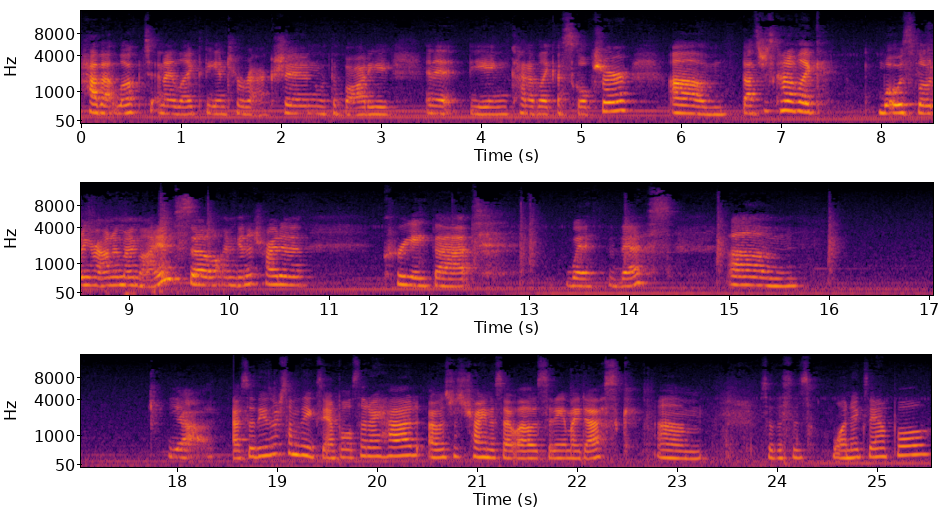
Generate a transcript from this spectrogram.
how that looked and I liked the interaction with the body and it being kind of like a sculpture. Um, that's just kind of like what was floating around in my mind. So I'm gonna try to create that with this. Um, yeah. yeah. So these are some of the examples that I had. I was just trying this out while I was sitting at my desk. Um, so this is one example.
